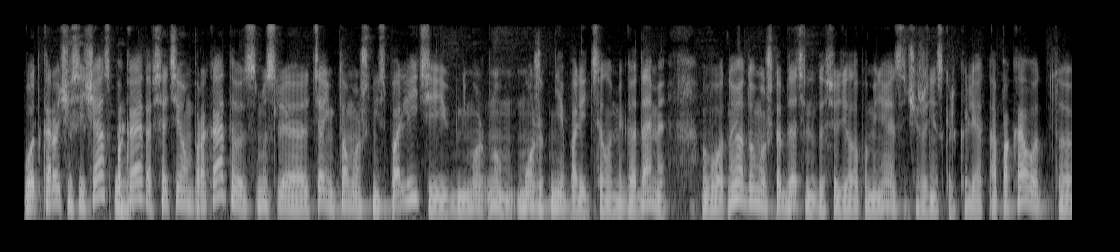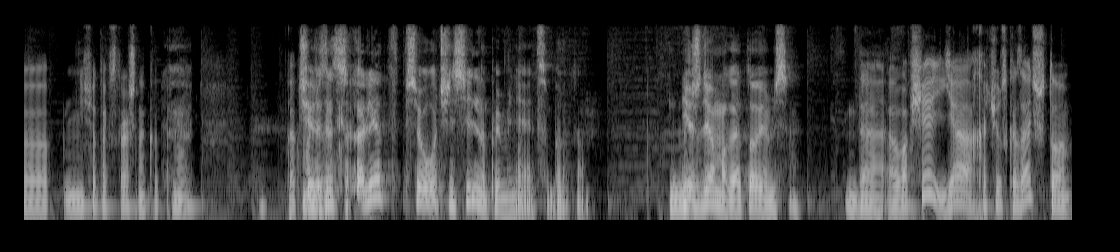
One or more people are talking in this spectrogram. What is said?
Вот, короче, сейчас, пока эта вся тема прокатывает, в смысле, тебя никто может не спалить и не может, ну, может не палить целыми годами. Вот. Но я думаю, что обязательно это все дело поменяется через несколько лет. А пока вот э, не все так страшно, как, ну, как Через несколько лет все очень сильно поменяется, братан. Не ждем, а готовимся. Да, вообще я хочу сказать, что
